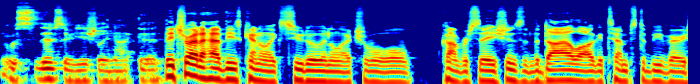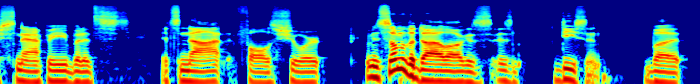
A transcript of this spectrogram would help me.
It was, those are usually not good. They try to have these kind of like pseudo intellectual conversations, and the dialogue attempts to be very snappy, but it's it's not. It falls short. I mean, some of the dialogue is is decent, but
